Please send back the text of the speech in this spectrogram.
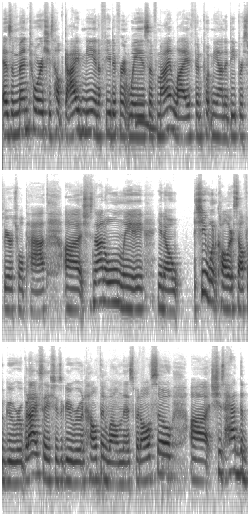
as a mentor. She's helped guide me in a few different ways of my life and put me on a deeper spiritual path. Uh, she's not only, you know, she wouldn't call herself a guru, but I say she's a guru in health and wellness. But also, uh, she's had the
